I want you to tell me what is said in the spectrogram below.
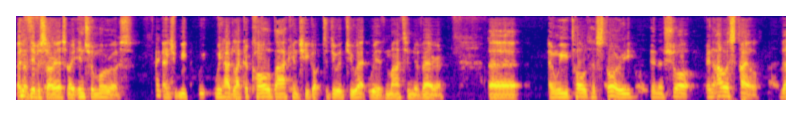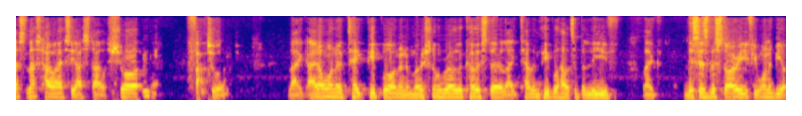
Uh, not Divisoria, sorry, Intramuros. And she, we, we, we had like a call back and she got to do a duet with Martin Nievera. Uh, and we told her story in a short, in our style. That's, that's how I see our style. Short, factual. Like I don't want to take people on an emotional roller coaster, like telling people how to believe. Like this is the story. If you want to be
